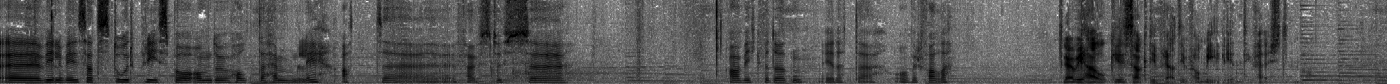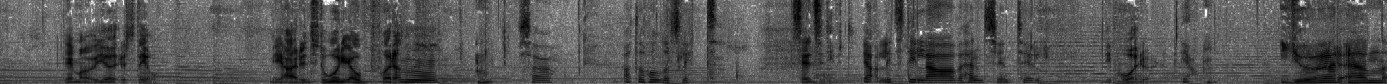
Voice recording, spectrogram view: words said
eh, ville vi satt stor pris på om du holdt det hemmelig at eh, Faustus eh, avgikk ved døden i dette overfallet. Ja, vi har jo ikke sagt ifra til familien til Fausten. Det må jo gjøres, det òg. Vi har en stor jobb foran oss. Så at det holdes litt, Sensitivt. ja, litt stille av hensyn til De pårørende. Ja. Gjør en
